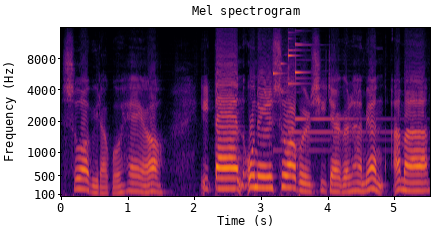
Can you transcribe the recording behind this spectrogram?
수업이라고 해요. 일단 오늘 수업을 시작을 하면 아마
